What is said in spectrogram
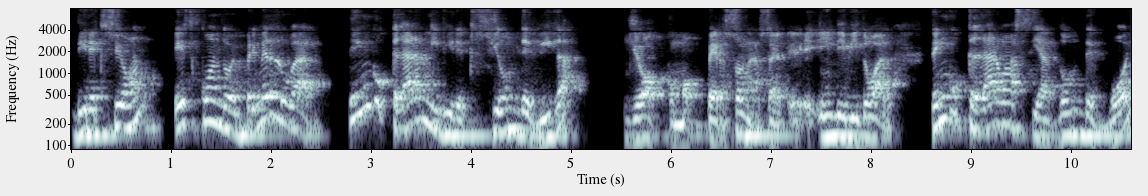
dirección es cuando, en primer lugar, tengo clara mi dirección de vida, yo como persona, o sea, eh, individual, tengo claro hacia dónde voy,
